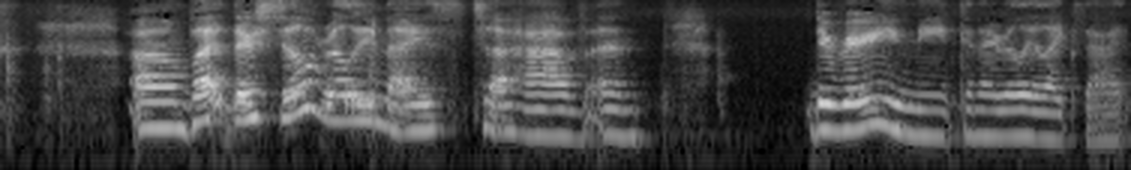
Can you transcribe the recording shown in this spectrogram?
um, but they're still really nice to have and they're very unique and I really like that.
